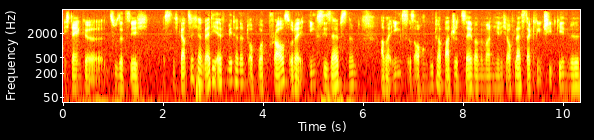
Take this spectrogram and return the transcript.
ich denke zusätzlich ist nicht ganz sicher, wer die Elfmeter nimmt, ob Ward Prowse oder Ings sie selbst nimmt. Aber Inks ist auch ein guter Budget-Saver, wenn man hier nicht auf Leicester Clean Sheet gehen will.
